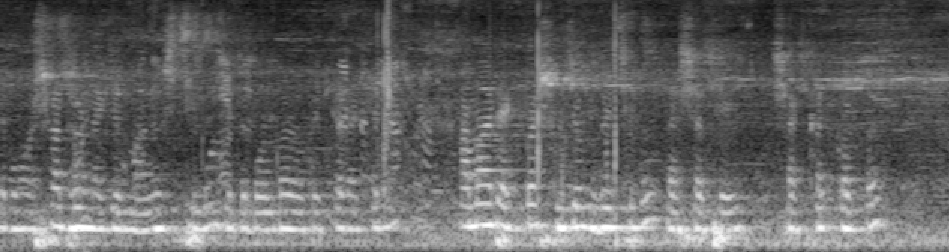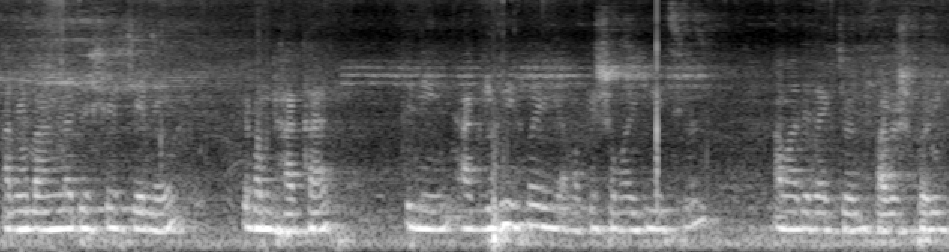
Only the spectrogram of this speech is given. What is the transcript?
এবং অসাধারণ একজন মানুষ ছিলেন সেটা বলবার অপেক্ষা রাখে না। আমার একবার সুযোগ হয়েছিল তার সাথে সাক্ষাৎ করবার। আমি বাংলাদেশের জেনে এবং ঢাকার। তিনি আগ্রহী হয়েই আমাকে সময় দিয়েছিলেন। আমাদের একজন পারস্পরিক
